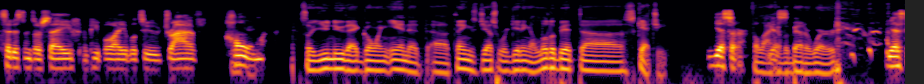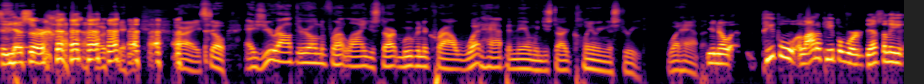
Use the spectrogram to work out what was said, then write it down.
citizens are safe and people are able to drive home. So you knew that going in that uh, things just were getting a little bit uh, sketchy, Yes, sir. for lack Yes. of a better word. Yes, sir. yes, sir. okay. All right. So as you're out there on the front line, you start moving the crowd. What happened then when you start clearing the street? What happened? you know, people, a lot of people were definitely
